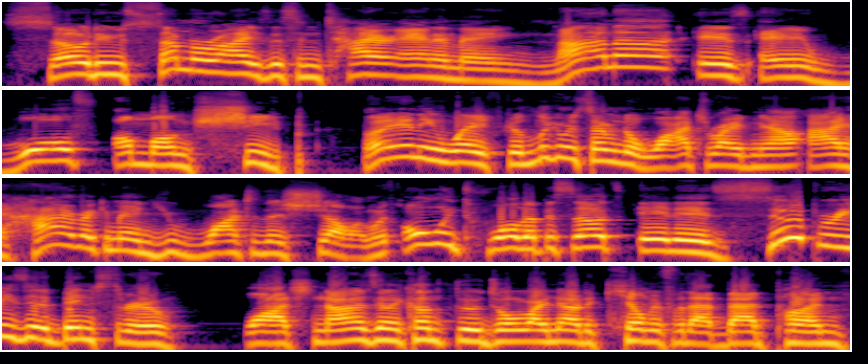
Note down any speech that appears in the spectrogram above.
So to summarize this entire anime, Nana is a wolf among sheep. But anyway, if you're looking for something to watch right now, I highly recommend you watch this show. And with only 12 episodes, it is super easy to binge through. Watch, Nana's gonna come through the door right now to kill me for that bad pun.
